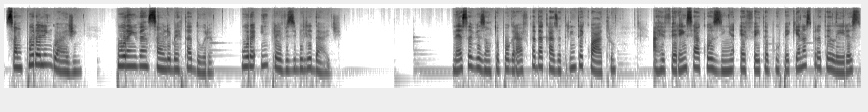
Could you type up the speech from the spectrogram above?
São pura linguagem, pura invenção libertadora, pura imprevisibilidade. Nessa visão topográfica da casa 34, a referência à cozinha é feita por pequenas prateleiras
